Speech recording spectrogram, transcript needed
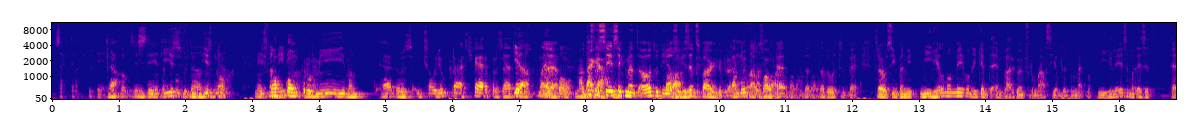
zachter afgeveegd. Ja, de Focus is die, die is, die is nog, is nog compromis, want hè, dus ik zou die ook graag scherper zetten. Ja, maar ja, Ja, bon. Maar dat is een. C-segment auto die als Voilà. een gezinswagen gebruikt Dat moet- wordt. voilà, Hè, voilà, dat, hoort erbij. Trouwens, ik ben niet, niet helemaal mee, want ik heb de embargo-informatie op dit moment nog niet gelezen. Maar is het, eh,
